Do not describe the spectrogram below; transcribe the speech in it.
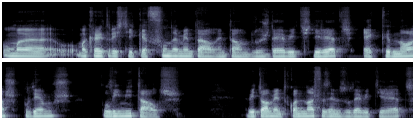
uma, uma característica fundamental então dos débitos diretos é que nós podemos limitá-los. Habitualmente, quando nós fazemos o débito direto,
